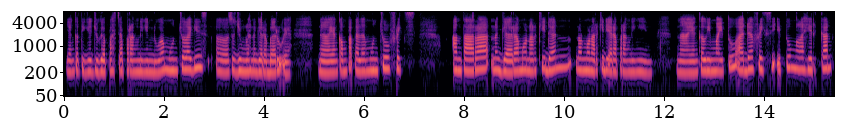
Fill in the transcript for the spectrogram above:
yang ketiga juga pasca Perang Dingin II muncul lagi uh, sejumlah negara baru ya. Nah, yang keempat adalah muncul friks antara negara monarki dan non-monarki di era Perang Dingin. Nah, yang kelima itu ada friksi itu melahirkan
